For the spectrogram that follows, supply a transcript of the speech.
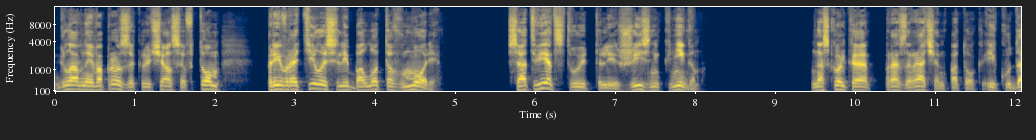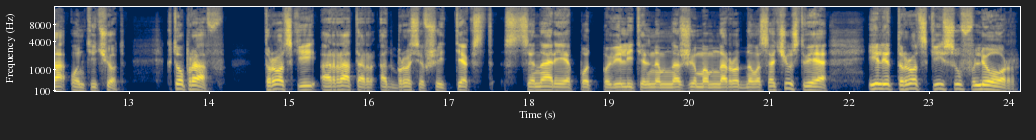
Главный вопрос заключался в том, превратилось ли болото в море, соответствует ли жизнь книгам, насколько прозрачен поток и куда он течет, кто прав, Троцкий – оратор, отбросивший текст сценария под повелительным нажимом народного сочувствия, или Троцкий – суфлер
